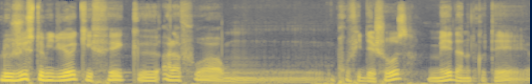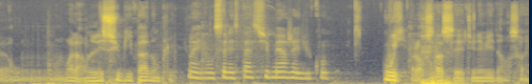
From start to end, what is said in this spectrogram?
le juste milieu qui fait que à la fois on, profite des choses, mais d'un autre côté, euh, on, voilà, on ne les subit pas non plus. Ouais, on se laisse pas submerger du coup. Oui, alors ça c'est une évidence. oui.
